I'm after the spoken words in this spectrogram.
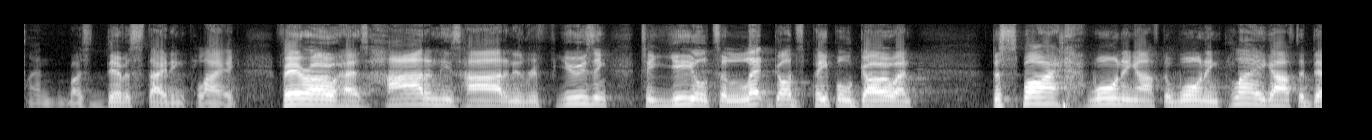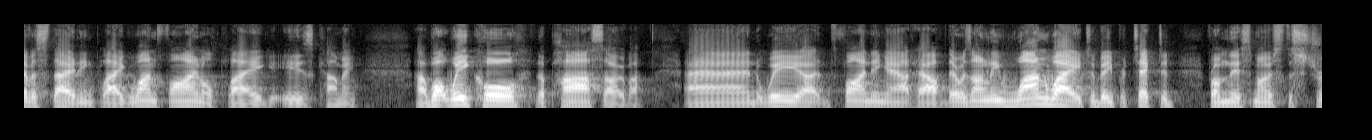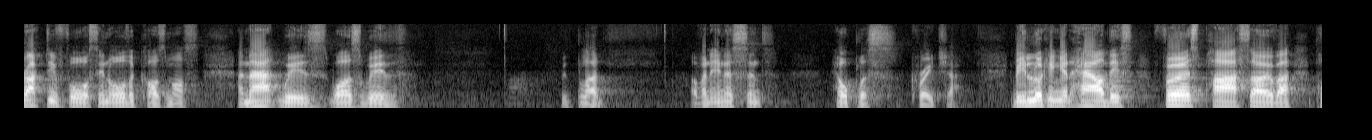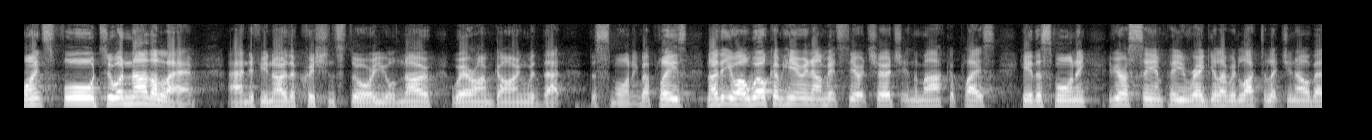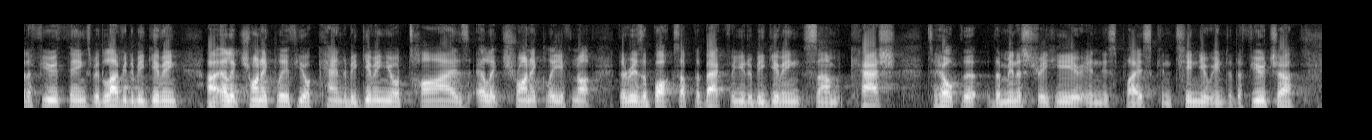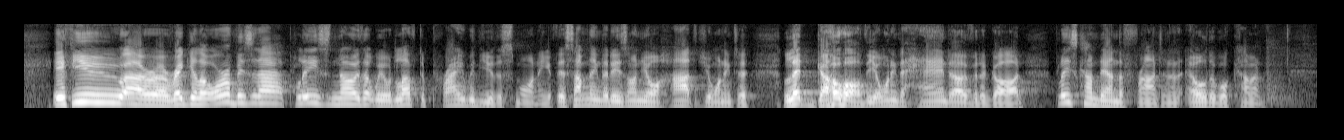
and most devastating plague. Pharaoh has hardened his heart and is refusing to yield, to let God's people go. And despite warning after warning, plague after devastating plague, one final plague is coming. Uh, what we call the Passover. And we are finding out how there was only one way to be protected from this most destructive force in all the cosmos, and that was, was with, with blood of an innocent, helpless creature. Be looking at how this first Passover points forward to another lamb. And if you know the Christian story, you'll know where I'm going with that this morning. But please know that you are welcome here in our midst here at church in the marketplace here this morning. If you're a CMP regular, we'd like to let you know about a few things. We'd love you to be giving uh, electronically if you can, to be giving your tithes electronically. If not, there is a box up the back for you to be giving some cash to help the, the ministry here in this place continue into the future. If you are a regular or a visitor, please know that we would love to pray with you this morning. If there's something that is on your heart that you're wanting to let go of, that you're wanting to hand over to God, please come down the front and an elder will come and,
